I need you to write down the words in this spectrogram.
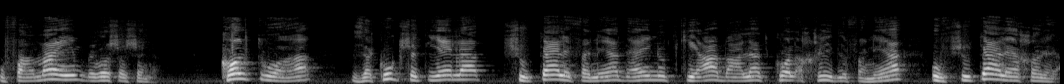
ופעמיים בראש השנה. כל תרועה זקוק שתהיה לה פשוטה לפניה, דהיינו תקיעה בעלת קול אחיד לפניה ופשוטה לאחריה.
